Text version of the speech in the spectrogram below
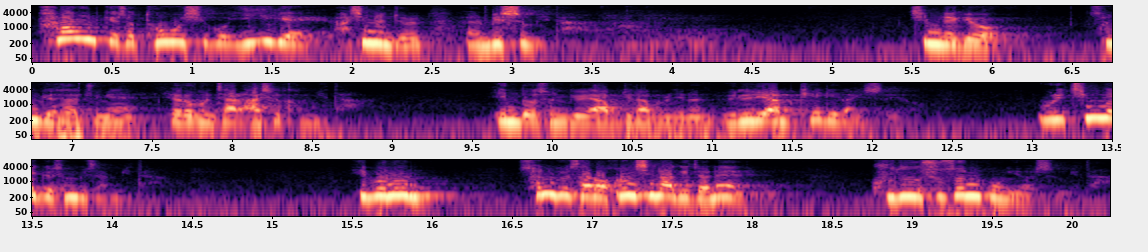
하나님께서 도우시고 이기게 하시는 줄 믿습니다. 침례교 선교사 중에 여러분 잘 아실 겁니다. 인도 선교의 아버지라 불리는 윌리엄 캐리가 있어요. 우리 침례교 선교사입니다. 이분은 선교사로 헌신하기 전에 구두 수선공이었습니다.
